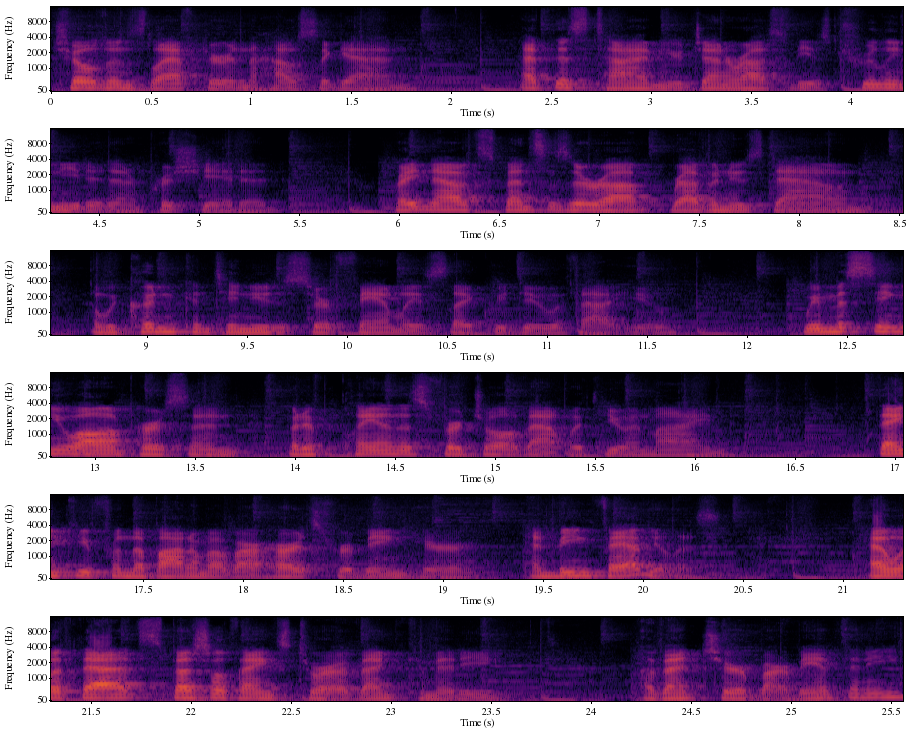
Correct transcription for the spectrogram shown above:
children's laughter in the house again. At this time, your generosity is truly needed and appreciated. Right now, expenses are up, revenue's down, and we couldn't continue to serve families like we do without you. We miss seeing you all in person, but have planned this virtual event with you in mind. Thank you from the bottom of our hearts for being here and being fabulous. And with that, special thanks to our event committee, event chair Barb Anthony,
